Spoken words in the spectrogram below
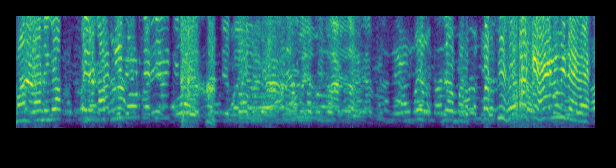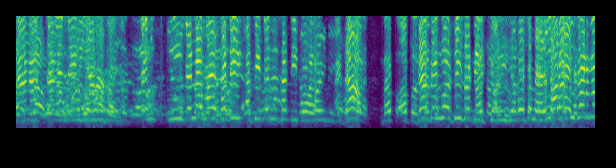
ਮੰਨਦਾ ਨਹੀਂਗਾ ਗੱਲ ਨਹੀਂ ਜੋੜ ਦੇ 2500 ਦਾ ਕਿਹਾ ਨੂੰ ਵੀ ਦੇ ਲੈ ਤੈਨੂੰ ਤੂੰ ਕਹਿੰਦਾ ਮੈਂ ਛੱਡੀ ਅਸੀਂ ਤੈਨੂੰ ਛੱਡੀ ਬੋਲ। ਜਾ ਮੈਂ ਆਪ ਜਾਂ ਤੈਨੂੰ ਅਸੀਂ ਮੈਂ 40000 ਕੁਛ ਮਿਲਦਾ ਤੂੰ ਛੱਡਣਾ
